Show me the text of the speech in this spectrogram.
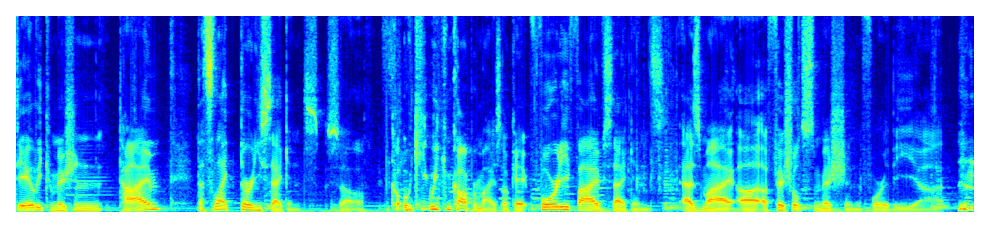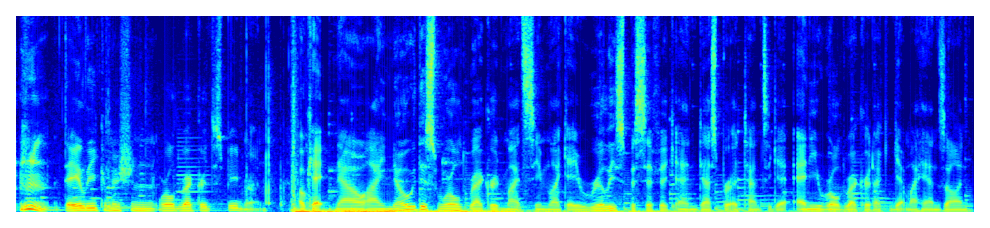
daily commission time, that's like 30 seconds. So we can, we can compromise, okay? 45 seconds as my uh, official submission for the uh, daily commission world record speedrun. Okay, now I know this world record might seem like a really specific and desperate attempt to get any world record I can get my hands on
